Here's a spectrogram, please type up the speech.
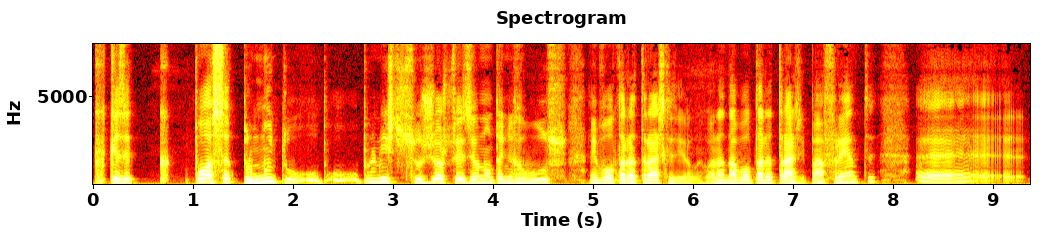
que, quer dizer, que possa, por muito o, o Primeiro-Ministro surgiu aos portugueses, eu não tenho rebuço em voltar atrás, quer dizer, agora anda a voltar atrás e para a frente. Uh,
